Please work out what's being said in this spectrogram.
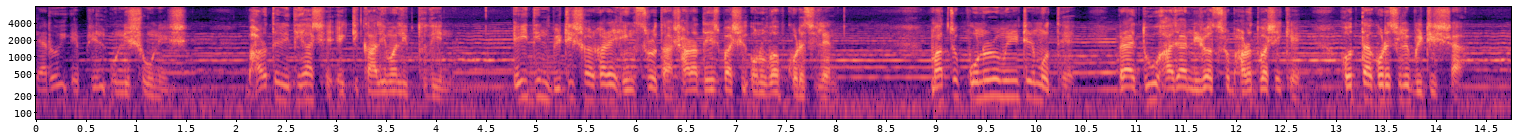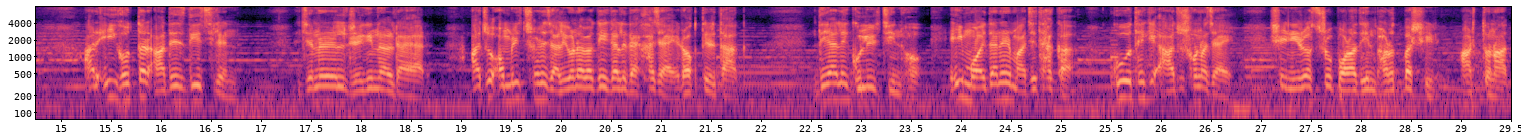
তেরোই এপ্রিল উনিশশো উনিশ। ভারতের ইতিহাসে একটি কালিমা লিপ্ত দিন। এই দিন ব্রিটিশ সরকারের হিংস্রতা সারা দেশবাসী অনুভব করেছিলেন। মাত্র পনেরো মিনিটের মধ্যে প্রায় দু হাজার নিরস্ত্র ভারতবাসীকে হত্যা করেছিল ব্রিটিশরা। আর এই হত্যার আদেশ দিয়েছিলেন জেনারেল রেগিনাল ডায়ার। আজও অমৃতসরে জালিয়ানাবাগে গেলে দেখা যায় রক্তের দাগ, দেয়ালে গুলির চিহ্ন। এই ময়দানের মাঝে থাকা কুয়ো থেকে আজও শোনা যায় সেই নিরস্ত্র পরাধীন ভারতবাসীর আর্তনাদ।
